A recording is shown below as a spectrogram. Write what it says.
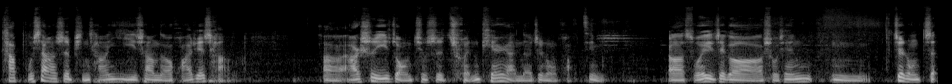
它不像是平常意义上的滑雪场。啊，而是一种就是纯天然的这种环境，啊，所以这个首先，嗯，这种整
